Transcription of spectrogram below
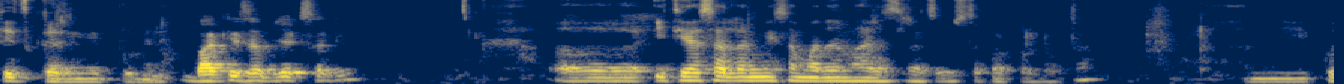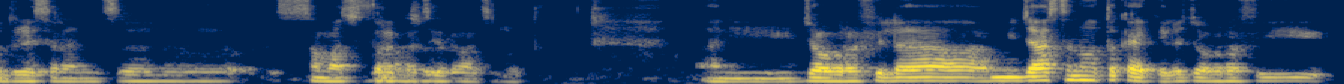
तेच करेन मी पूर्ण. बाकी सब्जेक्टसाठी इतिहासाला मी समाधान महाराष्ट्राचं पुस्तक वापरलं होतं. आणि कुदळे सरांचं समाजसुधारक. वाचलं होतं. आणि जॉग्राफीला मी जास्त नव्हतं काय केलं. जॉग्राफी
